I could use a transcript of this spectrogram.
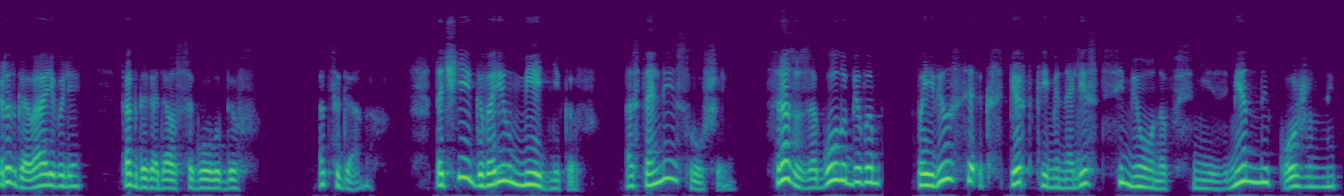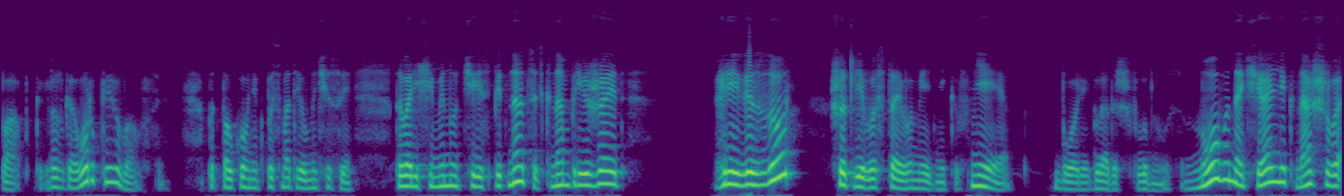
Разговаривали, как догадался Голубев, о цыганах. Точнее, говорил Медников, остальные слушали. Сразу за Голубевым появился эксперт-криминалист Семенов с неизменной кожаной папкой. Разговор прервался. Подполковник посмотрел на часы. «Товарищи, минут через пятнадцать к нам приезжает...» «Ревизор?» — шутливо вставил Медников. «Нет». Боря Гладышев улыбнулся. «Новый начальник нашего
